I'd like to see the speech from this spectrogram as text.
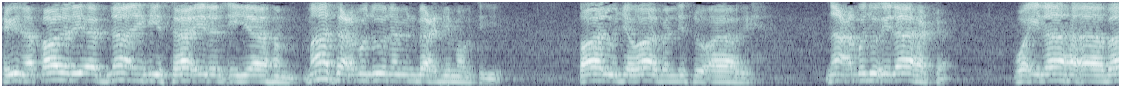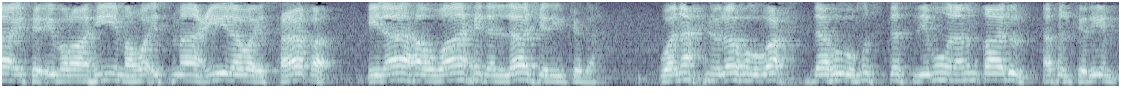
حين قال لأبنائه سائلا إياهم ما تعبدون من بعد موته قالوا جوابا لسؤاله نعبد إلهك وإله آبائك إبراهيم وإسماعيل وإسحاق إلها واحدا لا شريك له. ونحن له وحده مستسلمون من قادون أخي الكريم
